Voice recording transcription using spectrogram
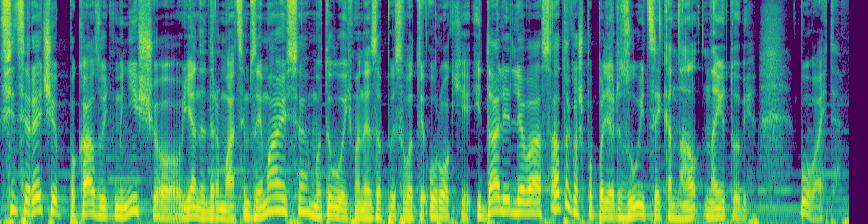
Всі ці речі показують мені, що я не дарма цим займаюся, мотивують мене записувати уроки і далі для вас, а також популяризують цей канал на Ютубі. Бувайте!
